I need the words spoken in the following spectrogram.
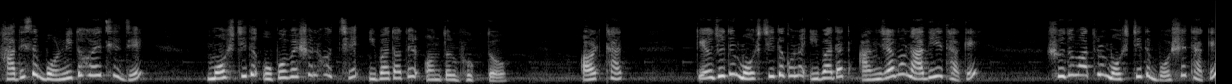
হাদিসে বর্ণিত হয়েছে যে, মসজিদে উপবেশন হচ্ছে ইবাদতের অন্তর্ভুক্ত। অর্থাৎ, কেউ যদি মসজিদে কোনো ইবাদত আঞ্জামও না দিয়ে থাকে, শুধুমাত্র মসজিদে বসে থাকে,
